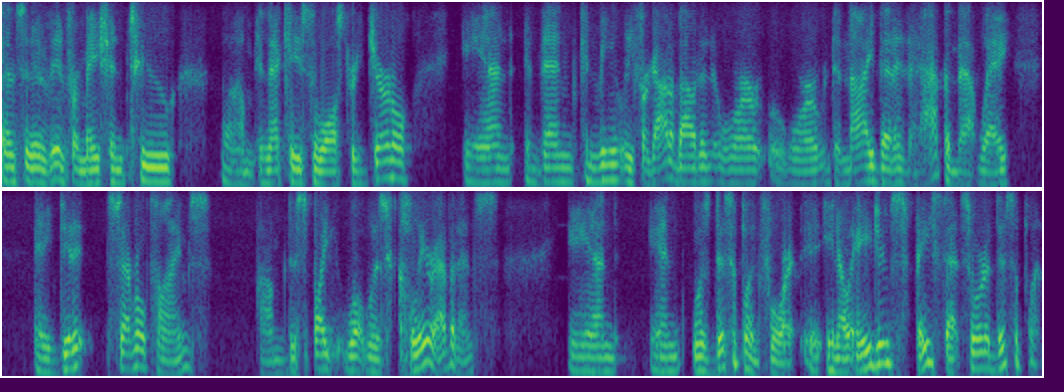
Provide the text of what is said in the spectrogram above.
sensitive information to, um, in that case, the Wall Street Journal, and and then conveniently forgot about it or or denied that it had happened that way and he did it several times, um, despite what was clear evidence, and and was disciplined for it. You know, agents face that sort of discipline.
